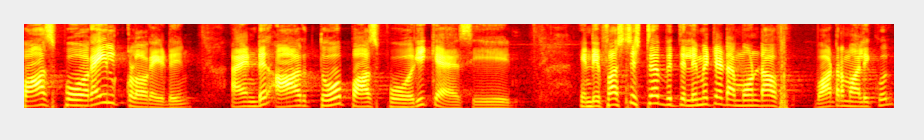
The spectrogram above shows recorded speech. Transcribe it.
phosphoryl chloride and orthophosphoric acid. In the first step with limited amount of water molecule,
